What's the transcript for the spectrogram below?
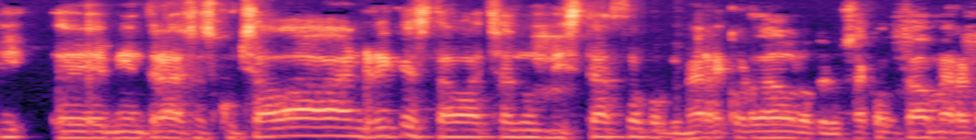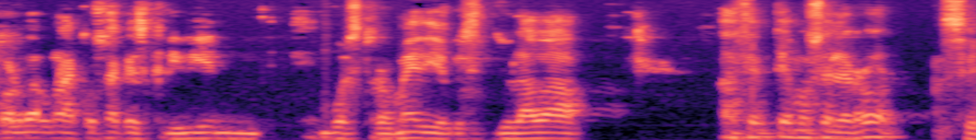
eh, mientras escuchaba a Enrique estaba echando un vistazo porque me ha recordado lo que nos ha contado, me ha recordado una cosa que escribí en, vuestro medio que se titulaba Aceptemos el error. Sí,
